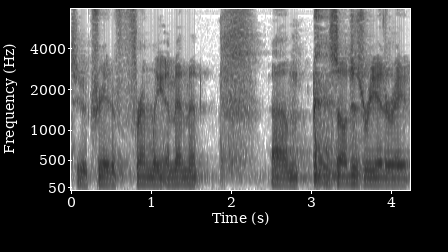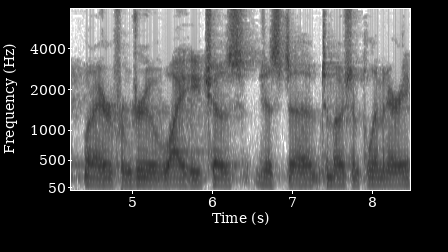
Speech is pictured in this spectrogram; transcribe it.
to create a friendly amendment. Um, so I'll just reiterate what I heard from Drew, why he chose just uh, to motion preliminary,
